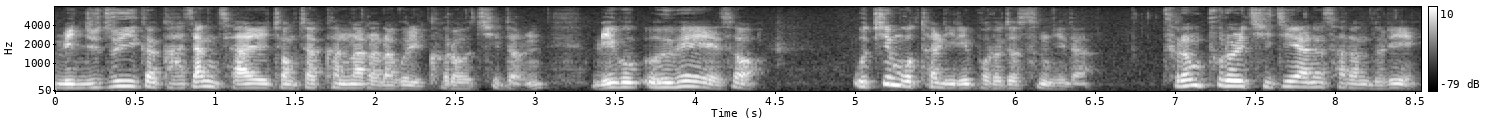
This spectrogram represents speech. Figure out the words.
민주주의가 가장 잘 정착한 나라라고 일컬어지던 미국 의회에서 웃지 못할 일이 벌어졌습니다. 트럼프를 지지하는 사람들이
